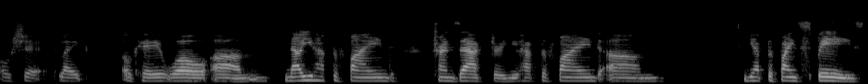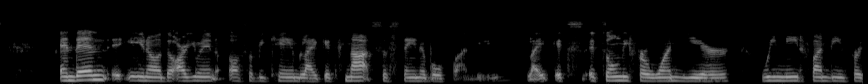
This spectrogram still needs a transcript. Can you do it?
oh shit, like okay, well um, now you have to find transactor. You have to find um, you have to find space. And then you know the argument also became like it's not sustainable funding. Like it's it's only for one year. We need funding for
